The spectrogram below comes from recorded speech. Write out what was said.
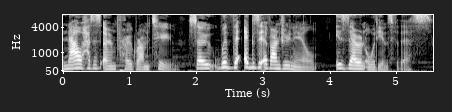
now has his own programme too. So, with the exit of Andrew Neil, is there an audience for this?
